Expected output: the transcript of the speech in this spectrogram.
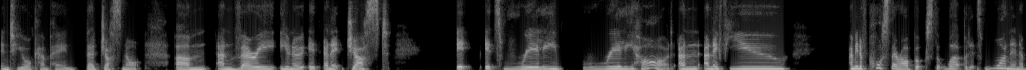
into your campaign. They're just not. Um, and very, you know, it and it just it it's really really hard and and if you I mean, of course, there are books that work, but it's one in a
